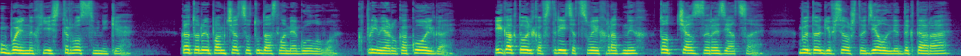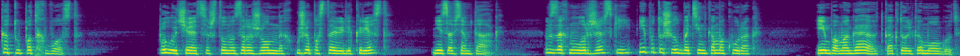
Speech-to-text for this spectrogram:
У больных есть родственники, которые помчатся туда, сломя голову. К примеру, как Ольга. И как только встретят своих родных, тот час заразятся. В итоге все, что делали доктора, коту под хвост. Получается, что на зараженных уже поставили крест? Не совсем так. Вздохнул Ржевский и потушил ботинком окурок. Им помогают, как только могут.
